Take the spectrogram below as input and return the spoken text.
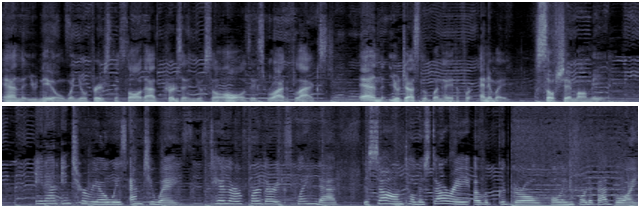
and you knew when you first saw that person you saw all these red flags and you just went it for anyway. So shame on me. In an interview with MTV, Taylor further explained that the song told the story of a good girl falling for the bad boy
